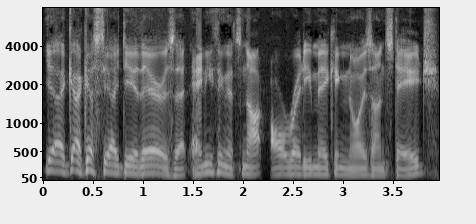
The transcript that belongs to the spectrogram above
Yeah, I guess the idea there is that anything that's not already making noise on stage,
